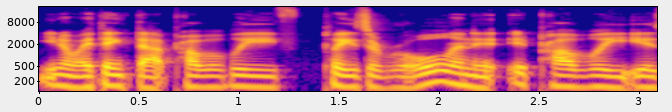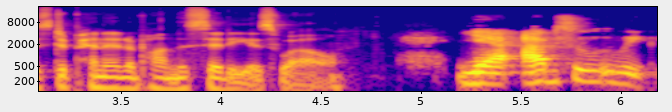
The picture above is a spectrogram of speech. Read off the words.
you know i think that probably plays a role and it, it probably is dependent upon the city as well. Yeah absolutely.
